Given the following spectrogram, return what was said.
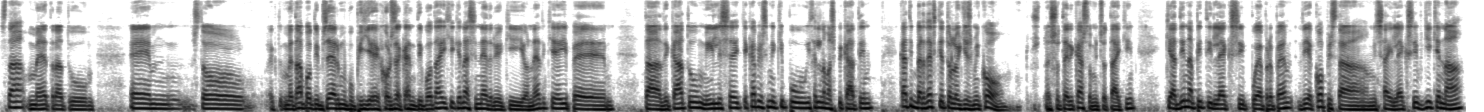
στα μέτρα του. Ε, στο, μετά από την ψέρη μου που πήγε χωρίς να κάνει τίποτα είχε και ένα συνέδριο εκεί η Ιωνέδ και είπε τα δικά του, μίλησε και κάποια στιγμή εκεί που ήθελε να μας πει κάτι κάτι μπερδεύτηκε το λογισμικό εσωτερικά στο Μητσοτάκι και αντί να πει τη λέξη που έπρεπε διεκόπη στα μισά η λέξη βγήκε να,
